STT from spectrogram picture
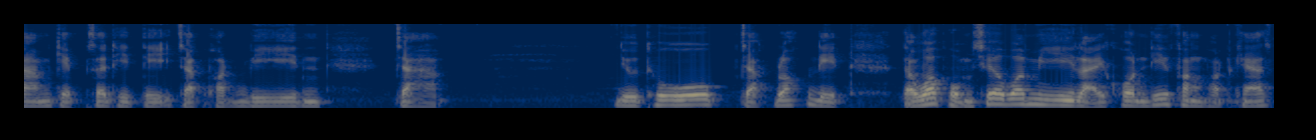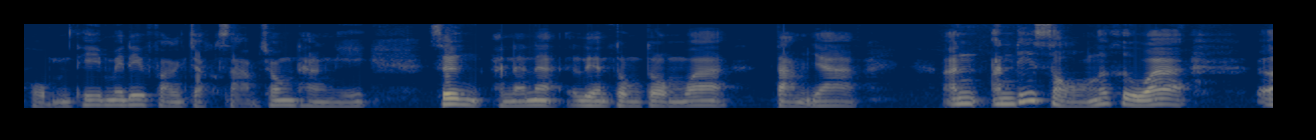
ตามเก็บสถิติจาก Podbean จาก YouTube จากบล็อกดิแต่ว่าผมเชื่อว่ามีหลายคนที่ฟังพอดแคสต์ผมที่ไม่ได้ฟังจาก 3 ช่องทางนี้ ซึ่งอันนั้นอะเรียนตรงๆว่าตามยาก อันอันที่ 2 ก็คือว่าอ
